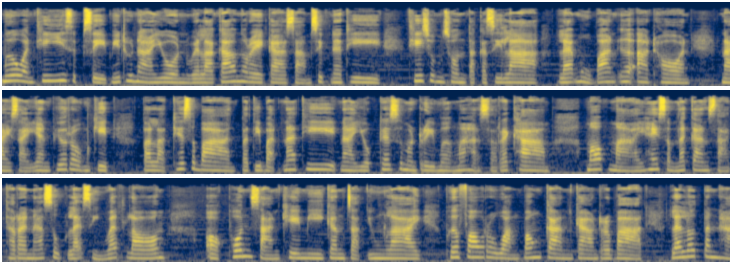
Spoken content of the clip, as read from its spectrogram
เมื่อวันที่ 24 มิถุนายน เวลา9นาฬิกา30 นาที ที่ชุมชนตักศิลา และหมู่บ้านเอื้ออาทร นายสายยันพิรมกิจ ปลัดเทศบาล ปฏิบัติหน้าที่นายกเทศมนตรีเมืองมหาสารคาม มอบหมายให้สำนักงานสาธารณสุขและสิ่งแวดล้อม ออกพ่นสารเคมีกำจัดยุงลาย เพื่อเฝ้าระวังป้องกันการระบาด และลดปัญหา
